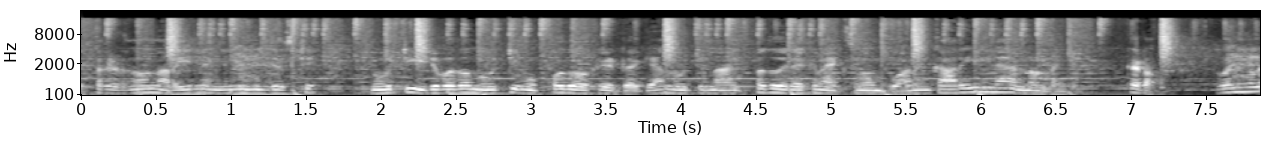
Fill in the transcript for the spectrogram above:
എത്ര ഇടണമെന്ന് അറിയില്ലെങ്കിൽ നിങ്ങൾ ജസ്റ്റ് നൂറ്റി ഇരുപതോ നൂറ്റി മുപ്പതോ ഒക്കെ ഇട്ടേക്കാം. നൂറ്റി നാൽപ്പത് വരെയൊക്കെ മാക്സിമം പോകാം നിങ്ങൾക്ക് അറിയില്ല എന്നുണ്ടെങ്കിൽ. കേട്ടോ? അപ്പോൾ നിങ്ങൾ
